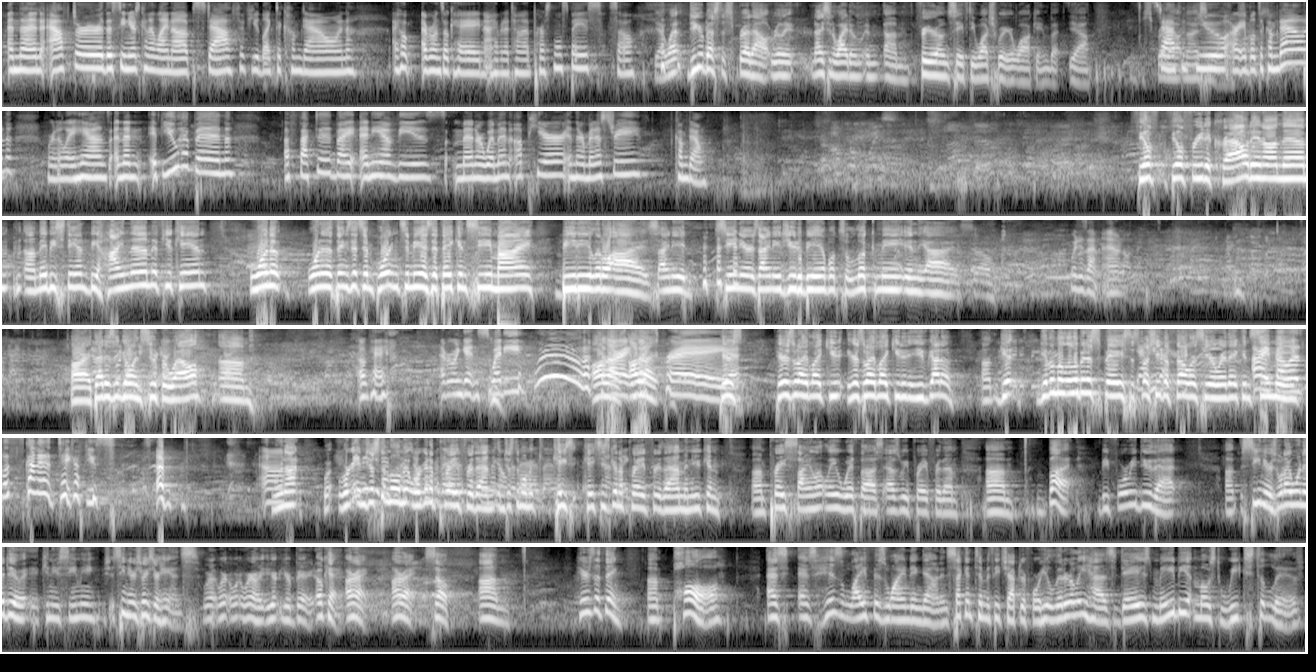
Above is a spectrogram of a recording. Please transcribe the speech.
And then after the seniors kind of line up, staff, if you'd like to come down. I hope everyone's okay, not having a ton of personal space. So yeah, why, do your best to spread out, really nice and wide, and, um, for your own safety, watch where you're walking. But yeah, spread staff, out if nice you and wide. are able to come down, we're going to lay hands. And then if you have been affected by any of these men or women up here in their ministry, come down. Feel, feel free to crowd in on them, uh, maybe stand behind them if you can. One of, one of the things that's important to me is that they can see my beady little eyes. I need, seniors, I need you to be able to look me in the eyes. So. What is that? I don't know. All right, that isn't going super well. Um, Okay. Everyone getting sweaty? Woo! All right, all let's right. pray. Here's, here's what I'd like you. Here's what I'd like you to do. You've got to um, get give them a little bit of space, especially the fellas here, where they can All see right, me. fellas, let's kind of take a few steps. we're not. We're, we're in just a moment. We're going to pray there. for them in just a moment. there Casey, Casey's going to pray for them, and you can um, pray silently with us as we pray for them. Um, but before we do that. Uh, seniors, what I want to do, can you see me? Seniors, raise your hands. Where, where, where where are you? You're, you're buried. Okay, all right, all right. So, um, here's the thing um, paul as, as his life is winding down in 2 timothy chapter 4 he literally has days maybe at most weeks to live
